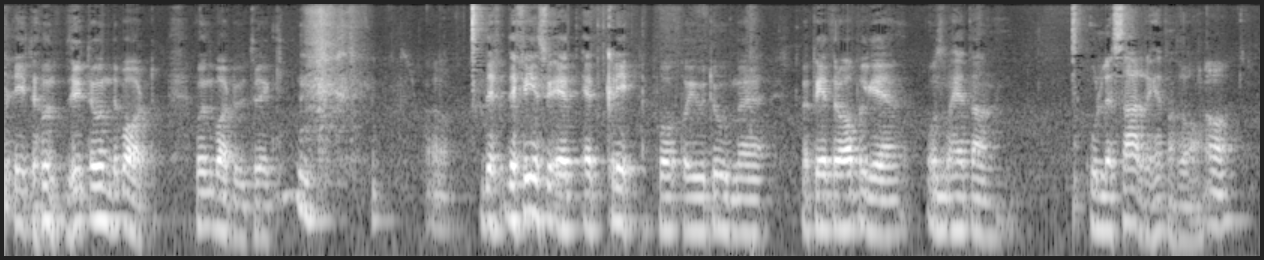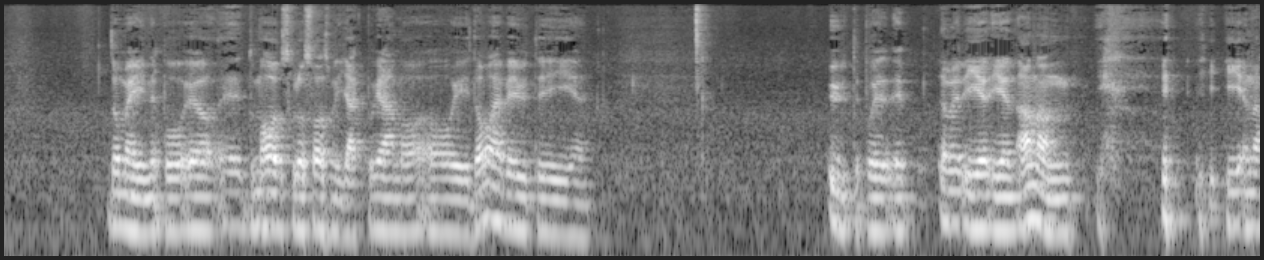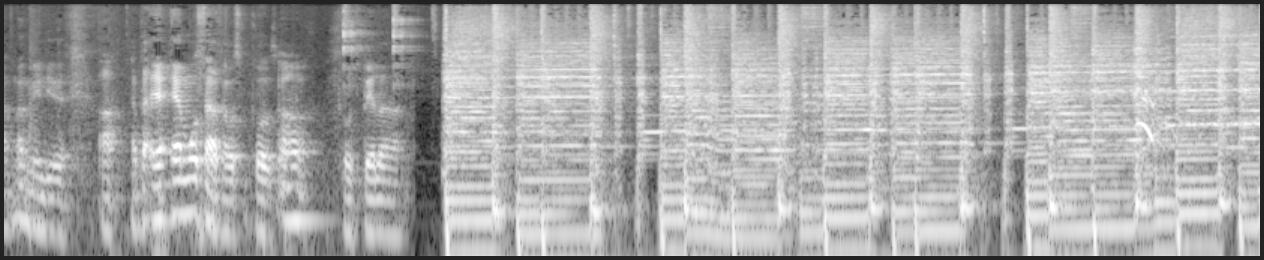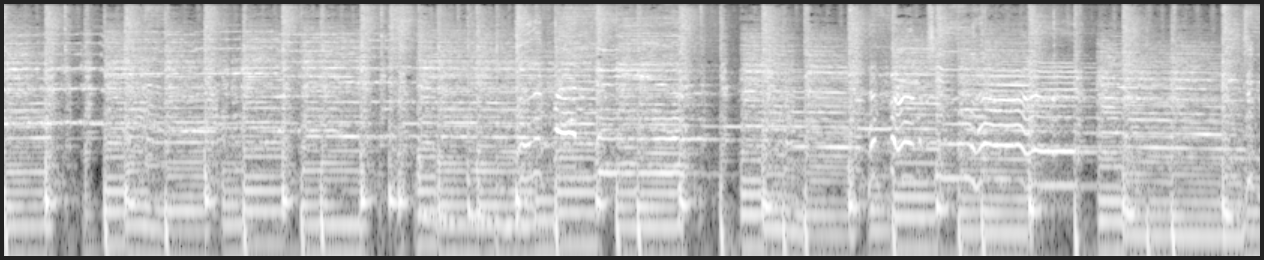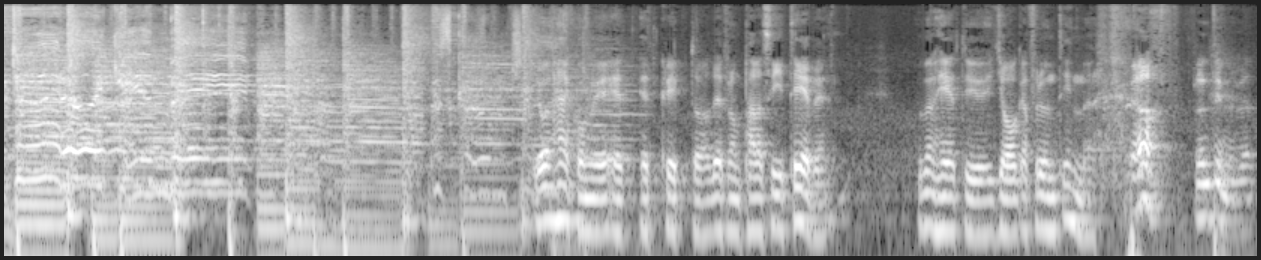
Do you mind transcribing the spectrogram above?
det, är un- det är underbart, underbart uttryck. Ja. Det, det finns ju ett, ett klipp på, på Youtube med, med Peter Apelgren och så heter han Olle Sarri heter han så. ja. De är inne på, ja, de har skulle oss som ett jaktprogram och, och, idag är vi ute i ute på i, i en annan i en annan miljö. Ah, jag, jag måste här få, få, få spela här kommer ett, ett klipp då. Det är från Parasit TV. Och den heter ju Jaga fruntimmer. Ja, fruntimmer vet.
